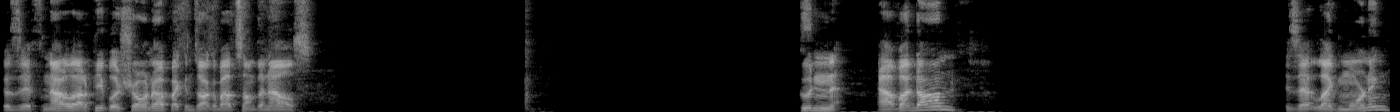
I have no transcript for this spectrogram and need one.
Because if not a lot of people are showing up, I can talk about something else. Guten Avadon? Is that like morning?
